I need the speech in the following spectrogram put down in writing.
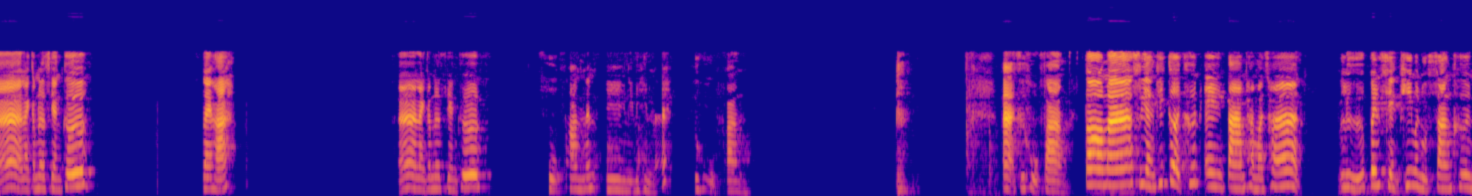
อ่าแหล่งกำเนิดเสียงคืออะไรคะ อ่าแหล่งกำเนิดเสียงคือ หูฟังนั่นเองนี่เห็นไหมคือหูฟังอะคือหูฟัง ต่อมาเสียงที่เกิดขึ้นเองตามธรรมชาติ หรือเป็นเสียงที่มนุษย์สร้างขึ้น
